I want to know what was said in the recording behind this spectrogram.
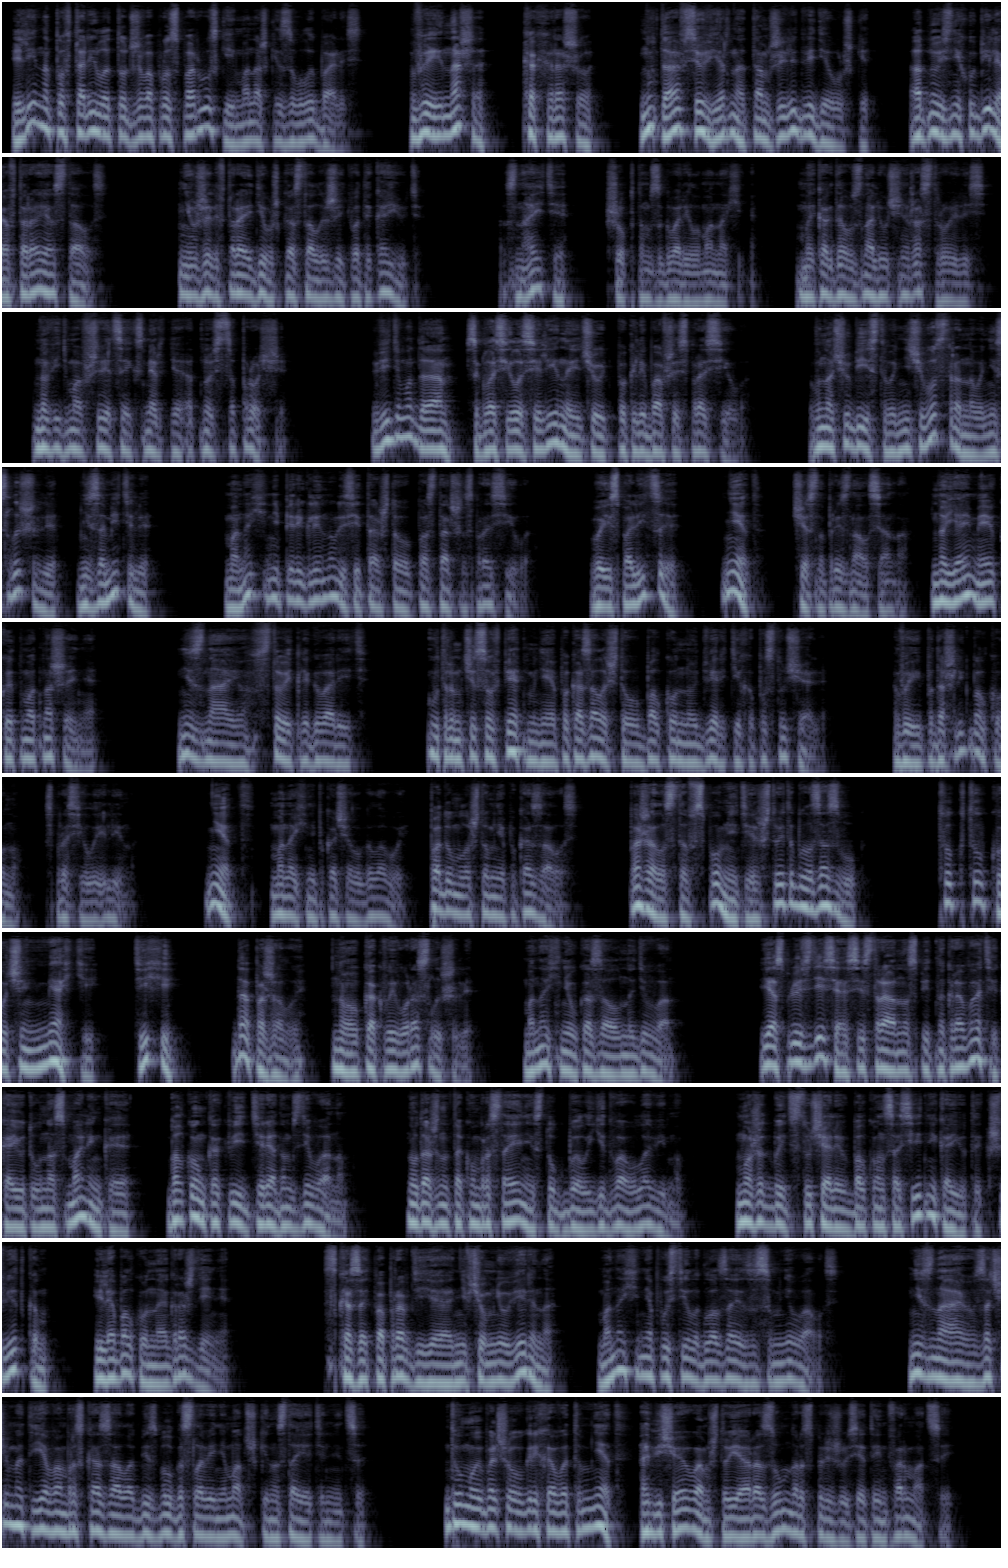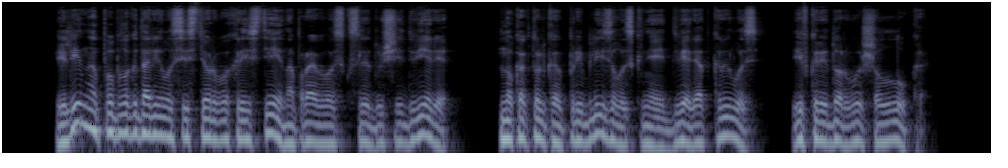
Элина повторила тот же вопрос по-русски, и монашки заулыбались. «Вы наша? Как хорошо. Ну да, все верно, там жили две девушки. Одну из них убили, а вторая осталась. Неужели вторая девушка осталась жить в этой каюте?» «Знаете», — шепотом заговорила монахиня, — «мы, когда узнали, очень расстроились. Но, видимо, в Швеции к смерти относятся проще». «Видимо, да», — согласилась Элина и, чуть поколебавшись, спросила. В ночь убийства ничего странного не слышали? Не заметили?» Монахи не переглянулись, и та, что постарше, спросила. «Вы из полиции?» «Нет», — честно призналась она. «Но я имею к этому отношение». «Не знаю, стоит ли говорить. Утром часов пять мне показалось, что в балконную дверь тихо постучали». «Вы подошли к балкону?» — спросила Элина. «Нет», — монахиня покачала головой. «Подумала, что мне показалось». Пожалуйста, вспомните, что это был за звук. Тук-тук очень мягкий. Тихий? Да, пожалуй. Но как вы его расслышали? Монахиня указала на диван. Я сплю здесь, а сестра Анна спит на кровати, каюта у нас маленькая, балкон, как видите, рядом с диваном. Но даже на таком расстоянии стук был едва уловимым. Может быть, стучали в балкон соседней каюты, к шведкам, или о балконное ограждение? Сказать по правде, я ни в чем не уверена. Монахиня опустила глаза и засомневалась. «Не знаю, зачем это я вам рассказала без благословения матушки-настоятельницы. Думаю, большого греха в этом нет. Обещаю вам, что я разумно распоряжусь этой информацией». Элина поблагодарила сестер во Христе и направилась к следующей двери, но как только приблизилась к ней, дверь открылась, и в коридор вышел Лука.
